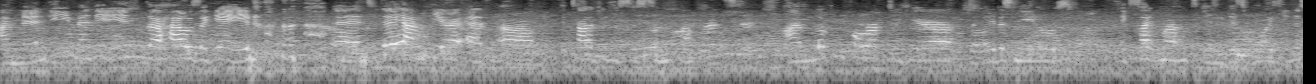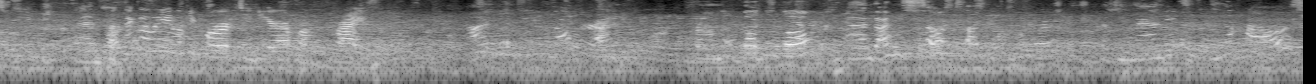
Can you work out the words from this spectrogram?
I'm Mandy, Mandy in the house again. and today I'm here at um, Intelligent Assistant Conference. I'm looking forward to hear the latest news, excitement in this voice industry, and particularly looking forward to hear from Brian. I'm Nandini Stocker from the Google, and I'm so excited to be here because Mandy's in the house,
